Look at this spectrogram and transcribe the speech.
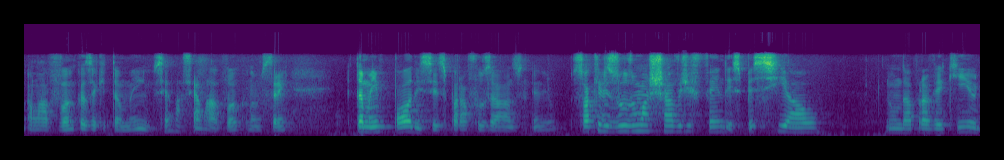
alavancas aqui também, sei lá se é alavanca o nome estranho, também podem ser desparafusados, entendeu? Só que eles usam uma chave de fenda especial. Não dá pra ver aqui,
